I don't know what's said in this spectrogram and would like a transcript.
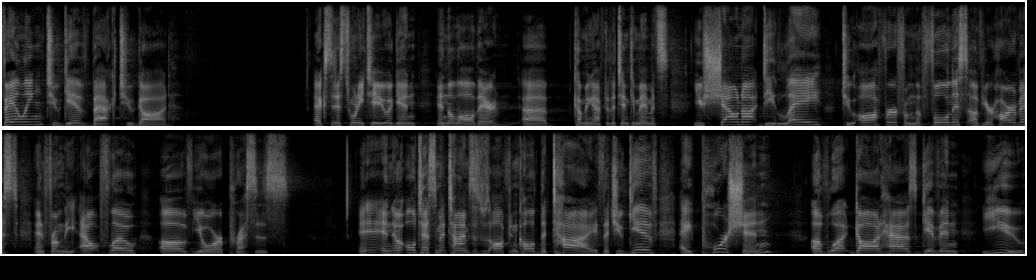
failing to give back to God. Exodus 22, again in the law there, uh, coming after the Ten Commandments. You shall not delay to offer from the fullness of your harvest and from the outflow of your presses. In Old Testament times, this was often called the tithe, that you give a portion of what God has given you.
